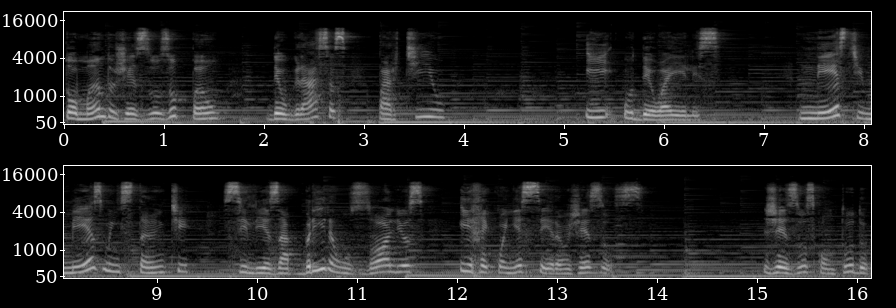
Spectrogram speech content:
tomando Jesus o pão, deu graças, partiu e o deu a eles. Neste mesmo instante, se lhes abriram os olhos e reconheceram Jesus. Jesus, contudo,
